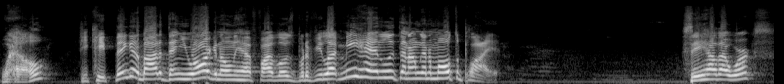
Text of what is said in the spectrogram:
Well, if you keep thinking about it, then you are going to only have five loaves. But if you let me handle it, then I'm going to multiply it. See how that works?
